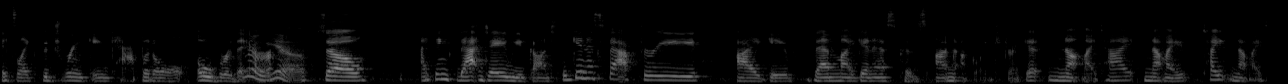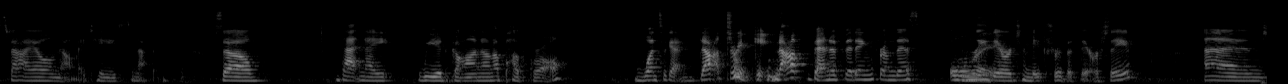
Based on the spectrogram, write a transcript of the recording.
It's like the drinking capital over oh, there. Oh yeah. So I think that day we had gone to the Guinness factory. I gave them my Guinness because I'm not going to drink it. Not my type, not my type, not my style, not my taste, nothing. So that night we had gone on a pub crawl. Once again, not drinking, not benefiting from this, only Right. there to make sure that they're safe. And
